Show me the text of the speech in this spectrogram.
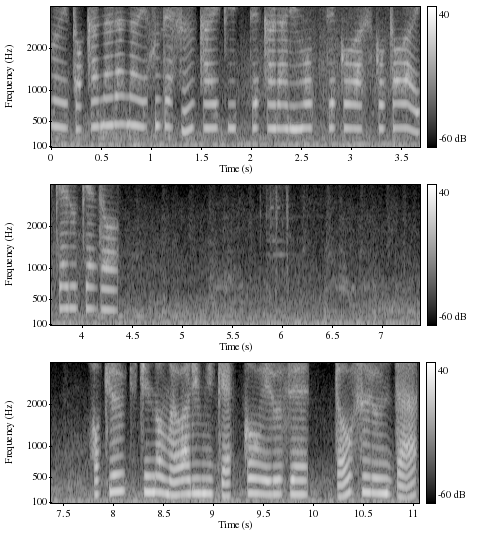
LAV とかならナイフで数回切ってからリモって壊すことはいけるけど。補給基地の周りに結構いるぜ。どうするんだ？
